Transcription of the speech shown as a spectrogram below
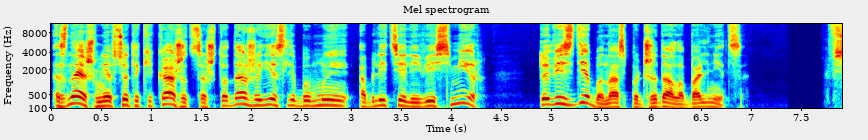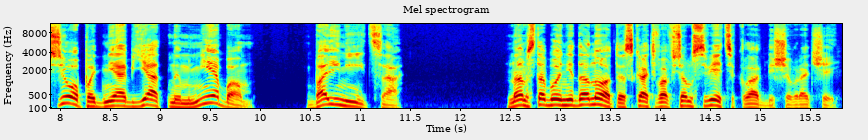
Знаешь, мне все-таки кажется, что даже если бы мы облетели весь мир, то везде бы нас поджидала больница. Все под необъятным небом — больница. Нам с тобой не дано отыскать во всем свете кладбище врачей.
